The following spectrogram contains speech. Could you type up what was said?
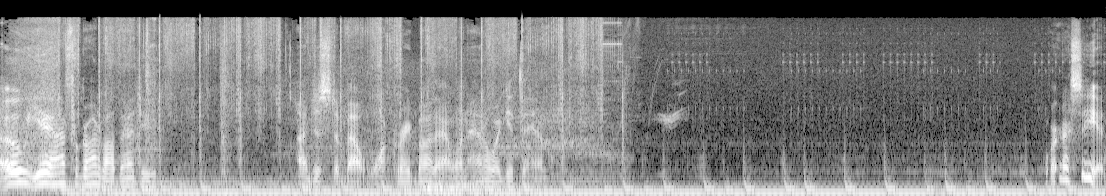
Oh yeah, I forgot about that dude. I just about walked right by that one. How do I get to him? Where'd I see it?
